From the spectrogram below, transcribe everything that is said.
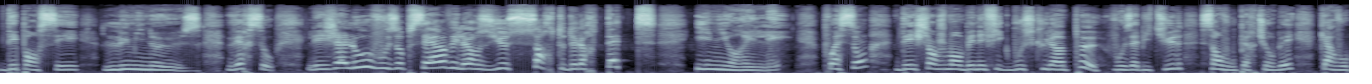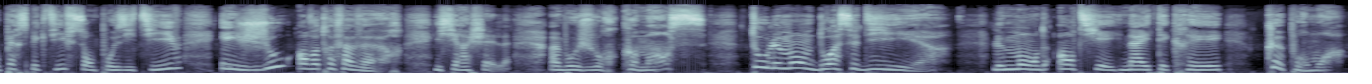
des pensées lumineuses. Verseau, les jaloux vous observent et leurs yeux sortent de leur tête. Ignorez-les. Poisson, des changements bénéfiques bousculent un peu vos habitudes sans vous perturber car vos perspectives sont positives et jouent en votre faveur. Ici Rachel, un beau jour commence. Tout le monde doit se dire le monde entier n'a été créé que pour moi.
